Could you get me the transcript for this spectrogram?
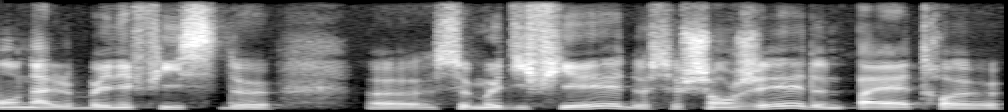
on a le bénéfice de se modifier, de se changer, de ne pas être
